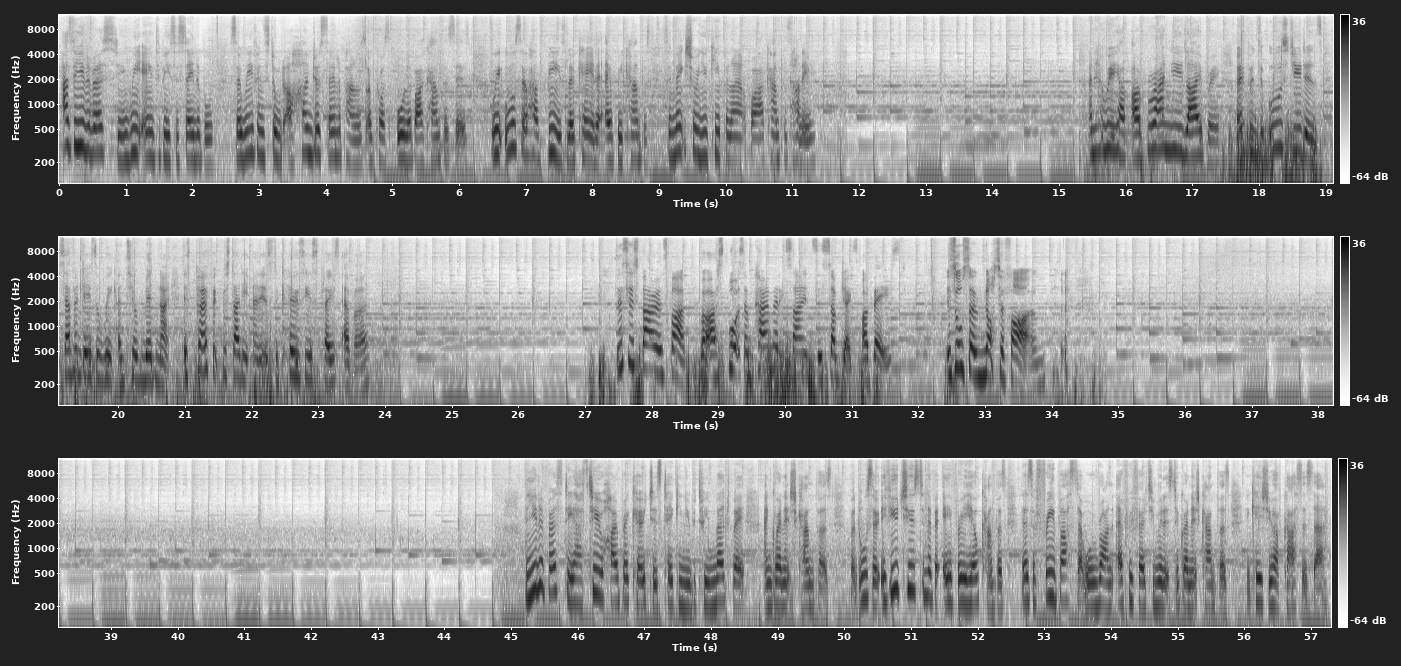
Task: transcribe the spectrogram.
As a university, we aim to be sustainable, so we've installed 100 solar panels across all of our campuses. We also have bees located at every campus, so make sure you keep an eye out for our campus honey. And here we have our brand new library, open to all students, seven days a week until midnight. It's perfect for study and it's the coziest place ever. This is Sparrows Farm, where our sports and paramedic sciences subjects are based. It's also not a farm. The university has two hybrid coaches taking you between Medway and Greenwich campus, but also if you choose to live at Avery Hill campus, there's a free bus that will run every 30 minutes to Greenwich campus in case you have classes there.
